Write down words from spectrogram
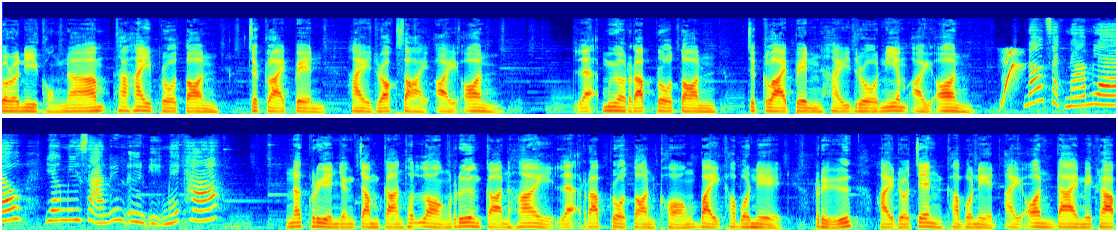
กรณีของน้ำถ้าให้โปรตอนจะกลายเป็นไฮดรอกไซด์ไอออน และเมื่อรับโปรตอนจะกลายเป็นไฮโดรเนียมไอออน นอกจากน้ำแล้วยังมีสารอื่น ๆ อีกไหมคะ นักเรียนยังจำการทดลองเรื่องการให้และรับโปรตอนของไบคาร์บอเนตหรือไฮโดรเจนคาร์บอเนตไอออนได้ไหมครับ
